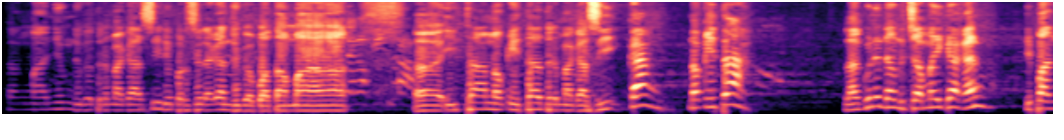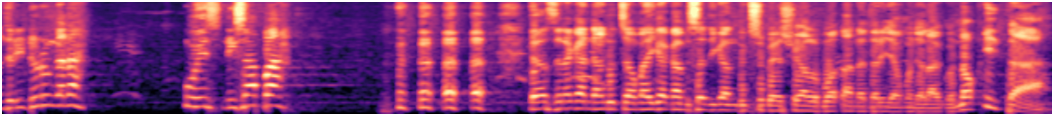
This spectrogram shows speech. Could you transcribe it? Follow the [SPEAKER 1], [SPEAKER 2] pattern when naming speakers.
[SPEAKER 1] Kang Manyung juga terima kasih dipersilakan juga buat nama eh, Ita Nok Ita terima kasih. Kang Nok Ita lagunya dangdut Jamaika kan? Dipanjeri durung kan ah? Wis nih siapa ya silakan dangdut Jamaika kami sajikan untuk spesial buat anda dari yang punya lagu Nok Ita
